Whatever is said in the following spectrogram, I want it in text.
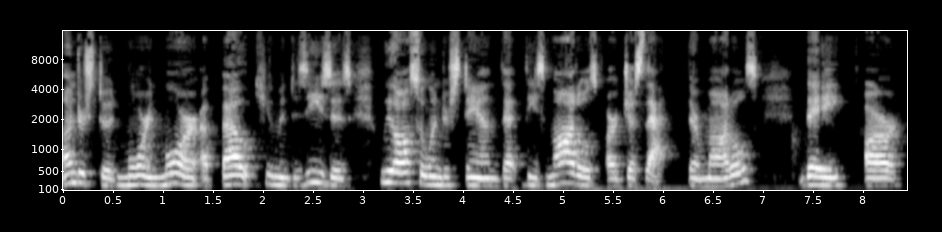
understood more and more about human diseases, we also understand that these models are just that they're models. They are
